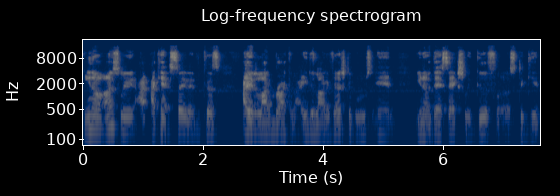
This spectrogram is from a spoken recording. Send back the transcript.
you know, honestly, I, I can't say that because I eat a lot of broccoli, I eat a lot of vegetables, and you know that's actually good for us to get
